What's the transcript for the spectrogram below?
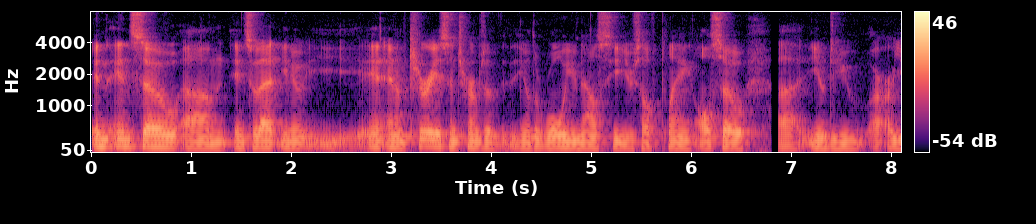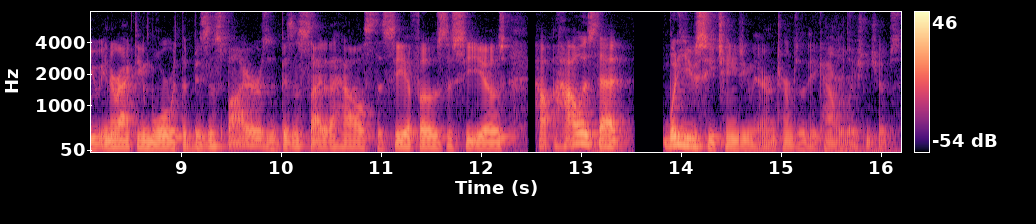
And and so um, and so that you know, and, and, I'm curious in terms of you know the role you now see yourself playing. Also, uh, you know, do you are you interacting more with the business buyers, the business side of the house, the CFOs, the CEOs? How how is that? What do you see changing there in terms of the account relationships?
